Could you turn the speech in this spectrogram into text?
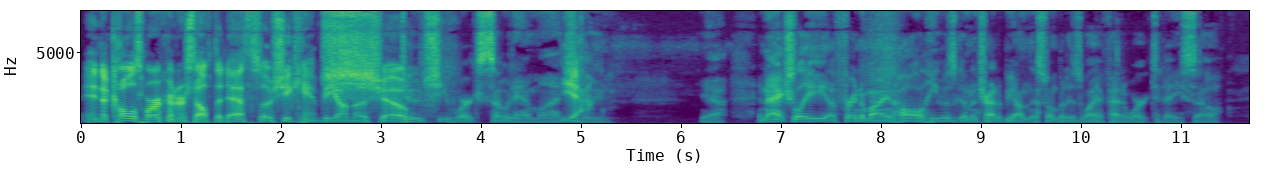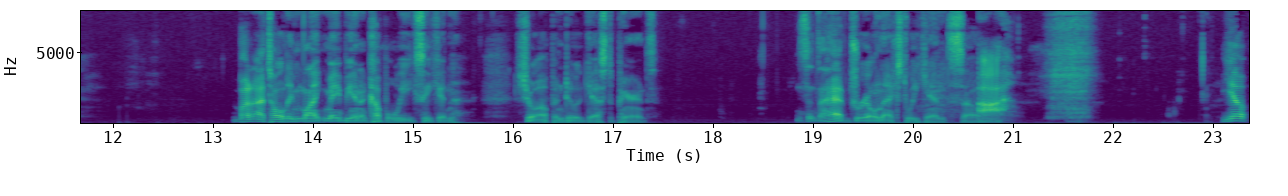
And Nicole's working herself to death, so she can't be on the show. Dude, she works so damn much. Yeah. Dude. Yeah. And actually, a friend of mine, Hall, he was going to try to be on this one, but his wife had to work today. So, but I told him, like, maybe in a couple weeks he can show up and do a guest appearance. Since I have drill next weekend. So, Ah. Yep.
